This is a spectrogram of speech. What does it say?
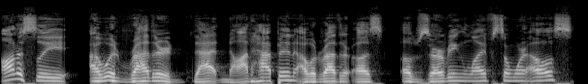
honestly, I would rather that not happen. I would rather us observing life somewhere else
